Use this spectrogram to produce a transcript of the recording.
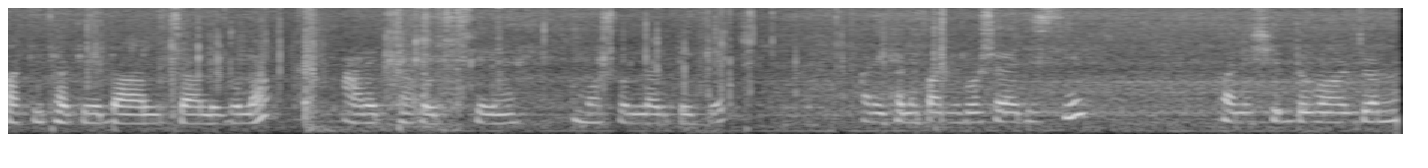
ফাঁকি থাকে, ডাল, চাল, এগুলা। আর একটা হচ্ছে মশলার প্যাকেট আর এখানে পানি বসায় দিচ্ছি পানি সিদ্ধ হওয়ার জন্য।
